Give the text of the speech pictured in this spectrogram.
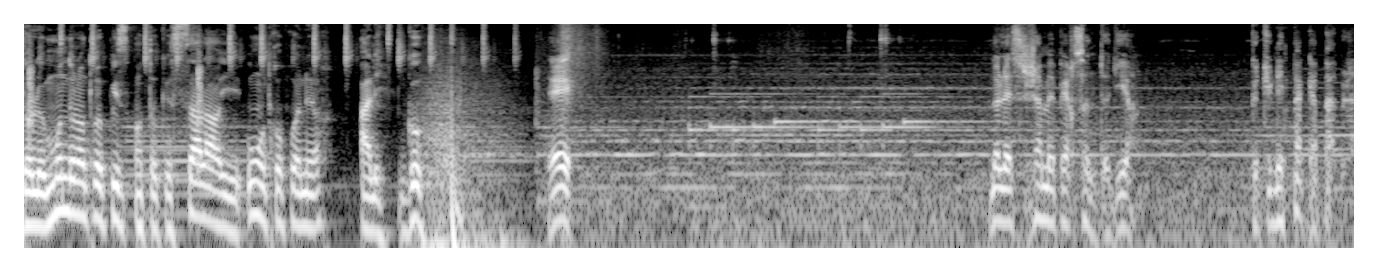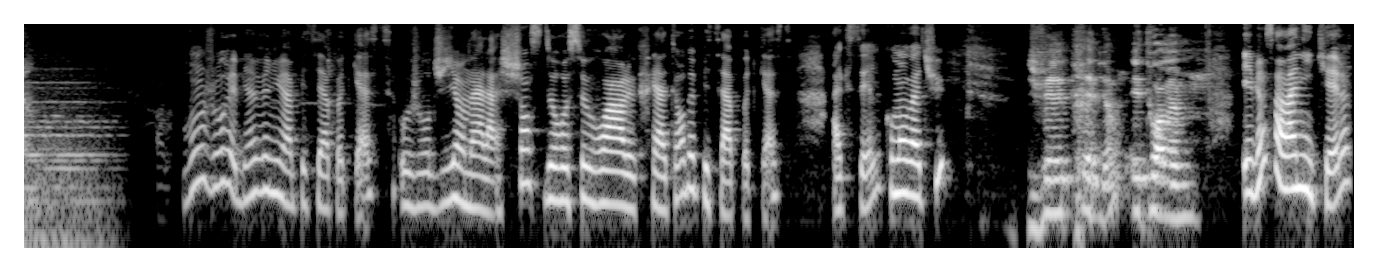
dans le monde de l'entreprise en tant que salarié ou entrepreneur. Allez, go Hé Ne laisse jamais personne te dire que tu n'es pas capable. Bonjour et bienvenue à PCA Podcast. Aujourd'hui, on a la chance de recevoir le créateur de PCA Podcast, Axel. Comment vas-tu? Je vais très bien. Et toi-même? Eh bien, ça va nickel.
